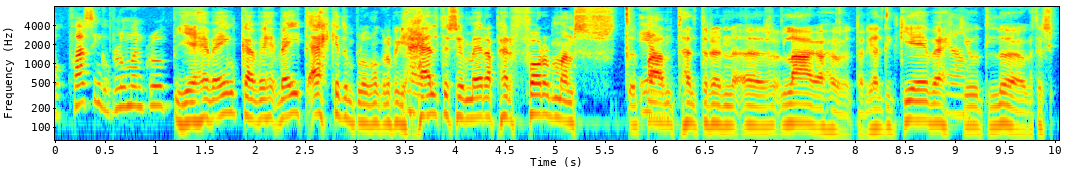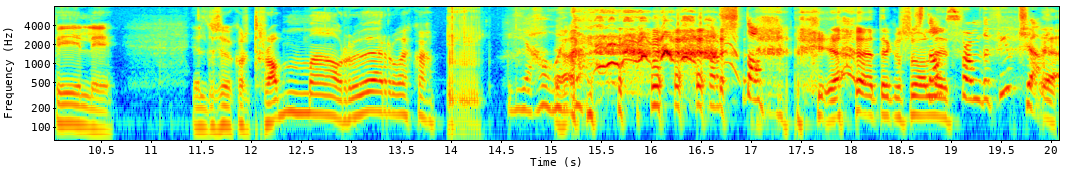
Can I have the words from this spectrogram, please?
Og hvað syngur Blue Man Group? Ég hef enga, ve- veit ekkert um Blúman Group. Ég held þessi meira performance band heldur en uh, lagahöfundar. Ég held ég gef ekki Já. út lög. Þeir spili Ég held þessi eitthvað tromma og rör og eitthvað Já, já. bara stop Já, þetta er eitthvað Stop svoleiðis from the future.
